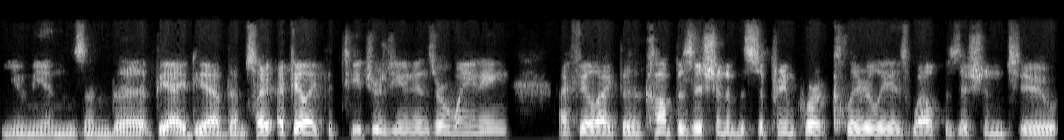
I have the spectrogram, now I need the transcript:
unions and the the idea of them. So I, I feel like the teachers' unions are waning. I feel like the composition of the Supreme Court clearly is well positioned to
